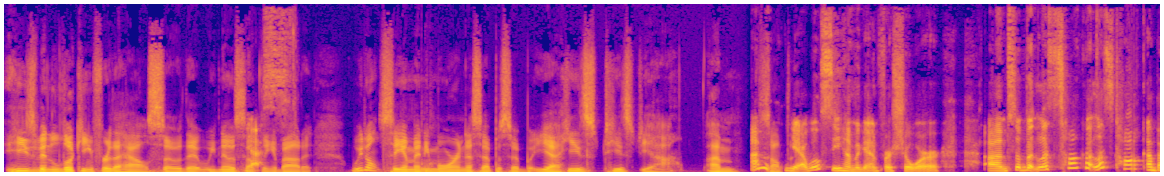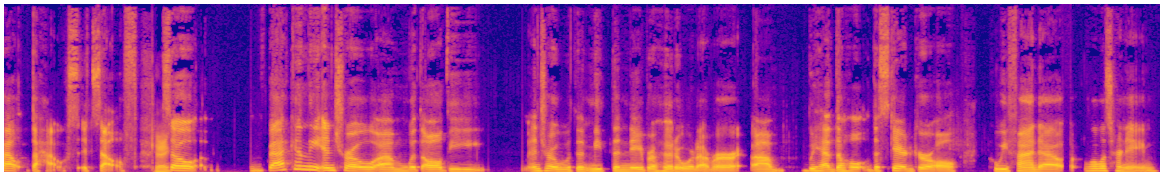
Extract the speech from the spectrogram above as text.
he's been looking for the house so that we know something Yes. about it. We don't see him anymore in this episode, but yeah, he's he's yeah. I'm, I'm, something. yeah, we'll see him again for sure. Um, so, but let's talk. Let's talk about the house itself. Okay. So, back in the intro, um, with all the intro with the meet the neighborhood or whatever, um, we had the whole the scared girl who we find out what was her name.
